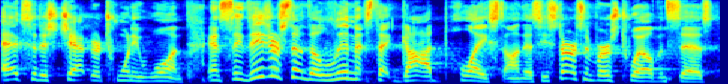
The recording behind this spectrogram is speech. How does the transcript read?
Exodus chapter 21. And see, these are some of the limits that God placed on this. He starts in verse 12 and says,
